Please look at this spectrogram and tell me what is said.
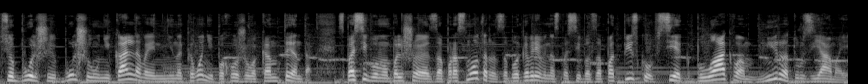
все больше и больше уникального и ни на кого не похожего контента. Спасибо вам большое за просмотр, заблаговременно спасибо за подписку. Всех благ вам, мира, друзья мои,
